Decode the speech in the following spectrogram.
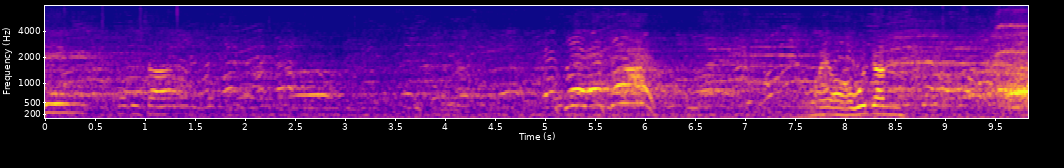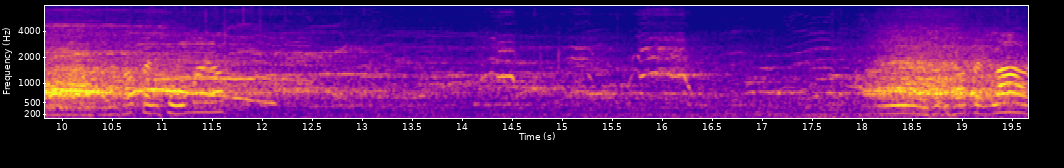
ทิ้งโชคพิชาไม่ออกอาวุธกันนะครับเตะสูงไปครับนี่ครับครับเตะ ล่าง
